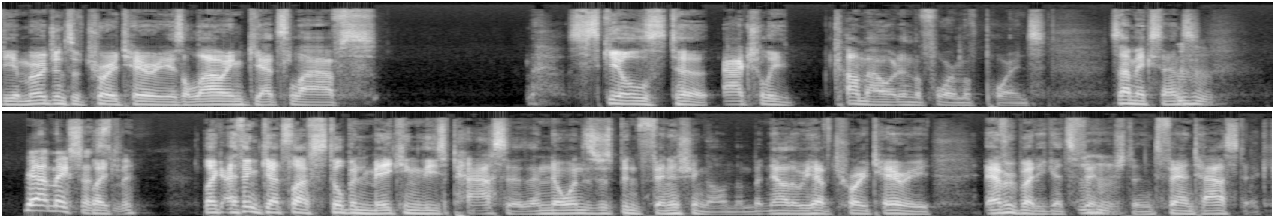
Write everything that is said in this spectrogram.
the emergence of Troy Terry is allowing Getzlaf's skills to actually come out in the form of points. Does that make sense? Mhm. Yeah, it makes sense Like- to me. Like I think Getzlaf's still been making these passes and no one's just been finishing on them. But now that we have Troy Terry, everybody gets Mhm. finished and it's fantastic.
